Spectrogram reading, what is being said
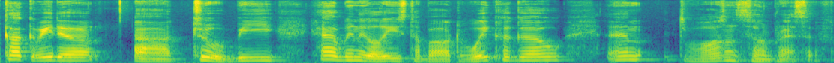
CogVideo uh, 2B have been released about a week ago and it wasn't so impressive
